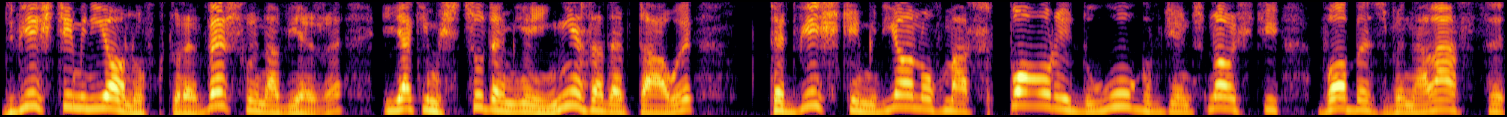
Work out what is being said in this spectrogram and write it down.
200 milionów, które weszły na wieżę i jakimś cudem jej nie zadeptały, te 200 milionów ma spory dług wdzięczności wobec wynalazcy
